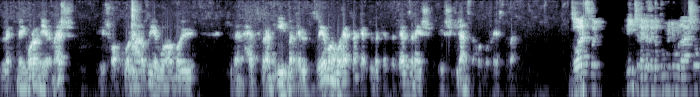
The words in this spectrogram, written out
lett még aranyérmes, és akkor már az érvonalba ő 77-ben került az érvonalba, 72-ben kezdett edzeni, és, és 96-ban fejezte be. Szóval ez, hogy nincsenek ezek a túlnyúlások,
